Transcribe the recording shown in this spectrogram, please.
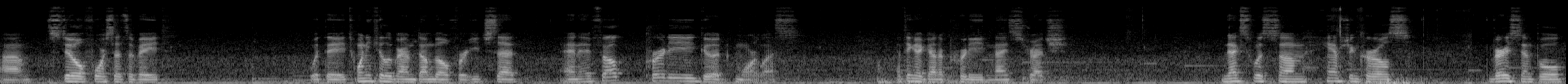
Um, still four sets of eight with a 20 kilogram dumbbell for each set. And it felt pretty good, more or less. I think I got a pretty nice stretch. Next was some hamstring curls. Very simple.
